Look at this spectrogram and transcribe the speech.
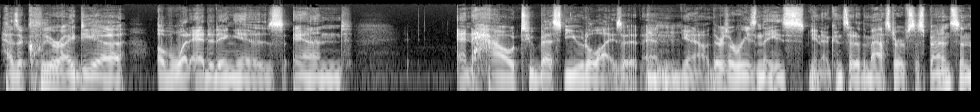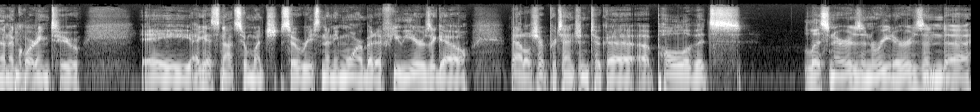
has a clear idea of what editing is and and how to best utilize it. And you know, there's a reason that he's you know considered the master of suspense. And then according to a, I guess not so much so recent anymore, but a few years ago, Battleship Pretension took a, a poll of its listeners and readers, and uh,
